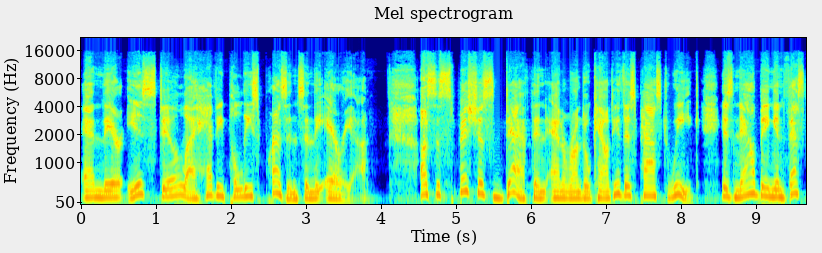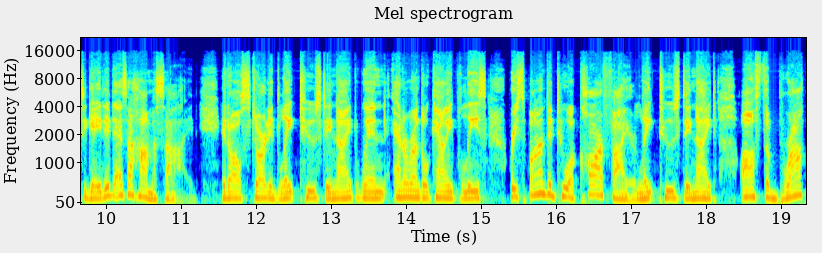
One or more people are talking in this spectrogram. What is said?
and there is still a heavy police presence in the area. A suspicious death in Anne Arundel County this past week is now being investigated as a homicide. It all started late Tuesday night when Anne Arundel County Police responded to a car fire late Tuesday night off the Brock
